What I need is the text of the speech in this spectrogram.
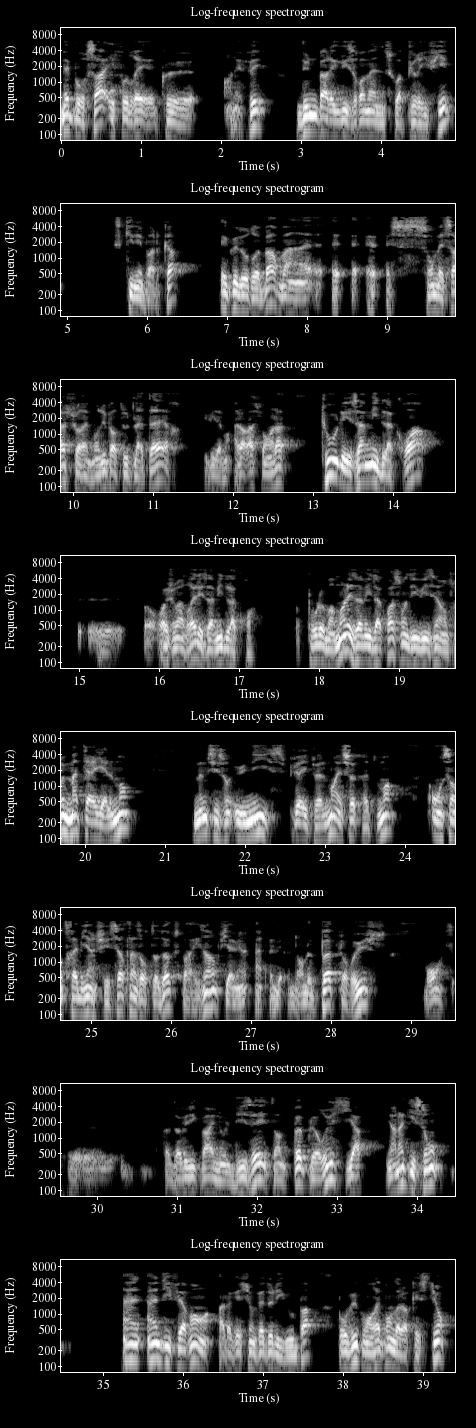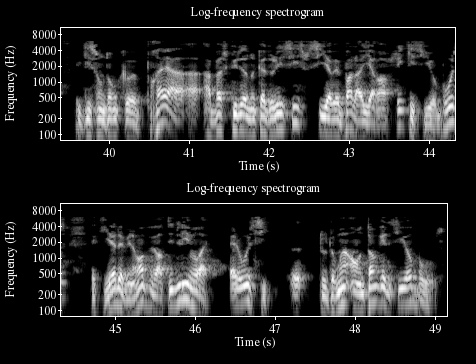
Mais pour ça, il faudrait que, en effet, d'une part l'Église romaine soit purifiée, ce qui n'est pas le cas, et que d'autre part, ben, son message soit répandu par toute la terre, évidemment. Alors à ce moment-là, tous les amis de la croix euh, rejoindraient les amis de la croix. Pour le moment, les amis de la croix sont divisés entre eux matériellement, même s'ils sont unis spirituellement et secrètement on sent très bien chez certains orthodoxes, par exemple, il y a dans le peuple russe, bon, euh, Dominique Marie nous le disait, dans le peuple russe, il y, a, il y en a qui sont indifférents à la question catholique ou pas, pourvu qu'on réponde à leurs questions, et qui sont donc euh, prêts à, basculer dans le catholicisme s'il n'y avait pas la hiérarchie qui s'y oppose, et qui, elle, évidemment, fait partie de l'ivraie, elle aussi, euh, tout au moins en tant qu'elle s'y oppose.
